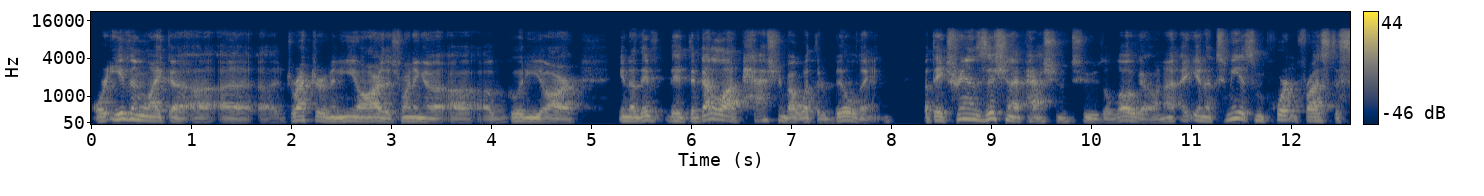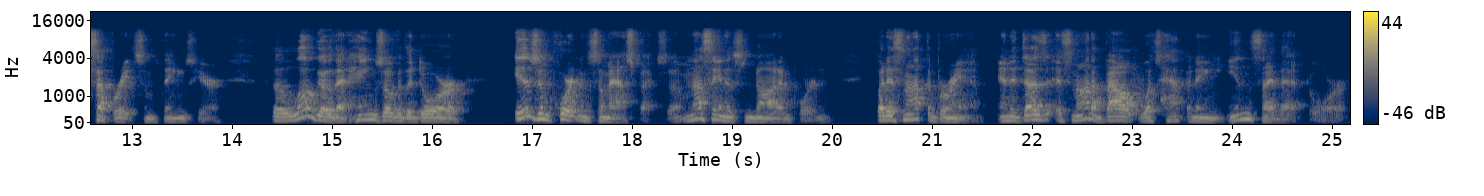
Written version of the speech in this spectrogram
or even like a, a, a director of an ER that's running a, a, good ER, you know they've they've got a lot of passion about what they're building but they transition that passion to the logo. And I, you know to me it's important for us to separate some things here. The logo that hangs over the door is important in some aspects. I'm not saying it's not important but it's not the brand. And it does it's not about what's happening inside that door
